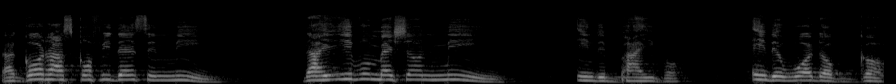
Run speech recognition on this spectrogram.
that God has confidence in me, that He even mentioned me in the Bible, in the Word of God.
